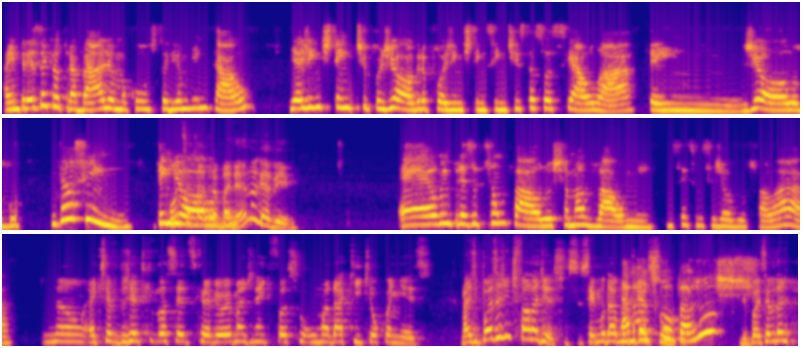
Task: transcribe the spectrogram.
A empresa que eu trabalho é uma consultoria ambiental e a gente tem, tipo, geógrafo, a gente tem cientista social lá, tem geólogo. Então, assim, tem Onde biólogo. você tá trabalhando, Gabi? É uma empresa de São Paulo, chama Valme. Não sei se você já ouviu falar. Não, é que do jeito que você descreveu, eu imaginei que fosse uma daqui que eu conheço. Mas depois a gente fala disso, sem mudar muito tá, de assunto. Desculpa. Depois você muda...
